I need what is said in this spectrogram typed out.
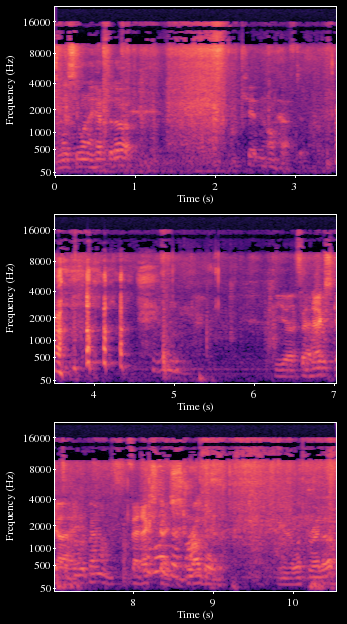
unless you want to heft it up. I'm Kidding, I'll have to. The uh, FedEx hundred- it's a guy, hundred pounds. FedEx guy struggled. You're gonna lift right up.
